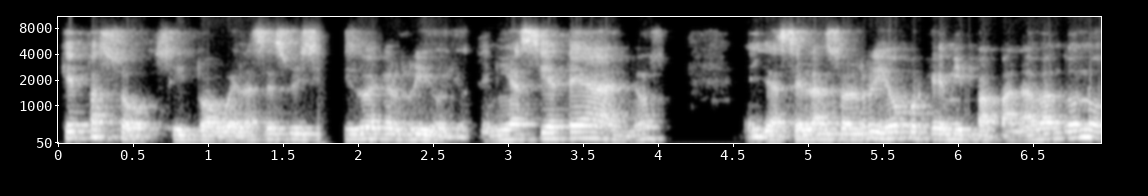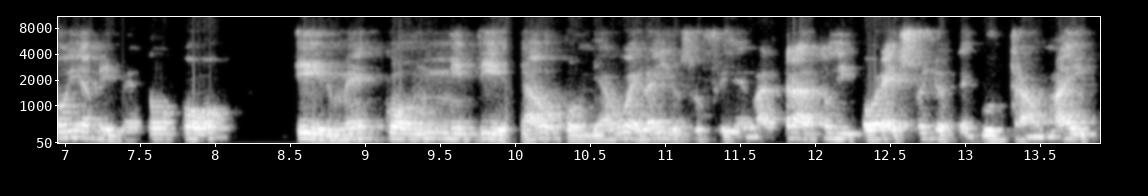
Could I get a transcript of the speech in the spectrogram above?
¿qué pasó si tu abuela se suicidó en el río? Yo tenía siete años, ella se lanzó al río porque mi papá la abandonó y a mí me tocó irme con mi tía o con mi abuela y yo sufrí de maltratos y por eso yo tengo un trauma y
